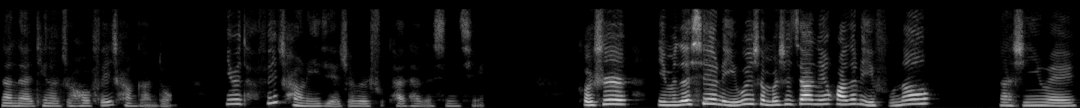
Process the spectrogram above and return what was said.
奈奈听了之后非常感动，因为她非常理解这位鼠太太的心情。可是你们的谢礼为什么是嘉年华的礼服呢？那是因为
